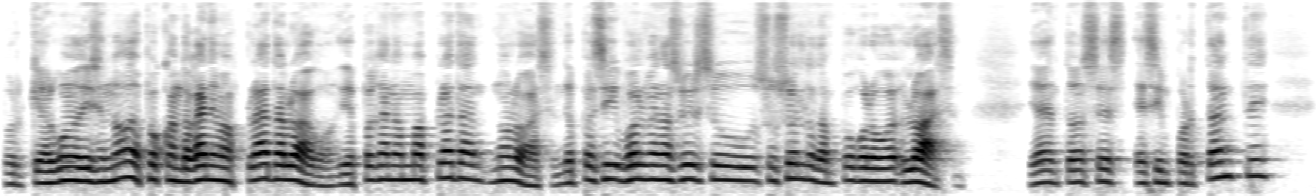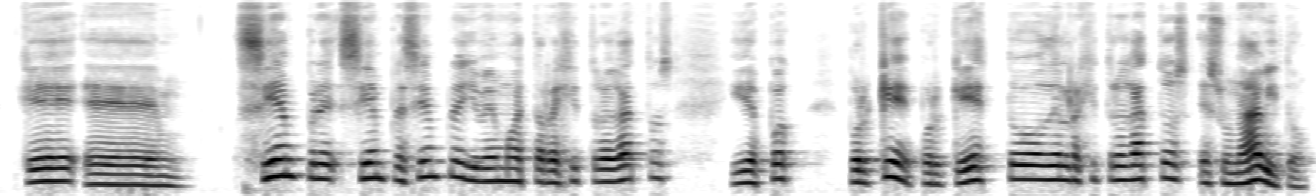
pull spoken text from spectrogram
porque algunos dicen, no, después cuando gane más plata lo hago, y después ganan más plata no lo hacen. Después si vuelven a subir su, sueldo tampoco lo, hacen. ¿ya? Entonces es importante que eh, siempre, siempre, siempre llevemos este registro de gastos y después, ¿por qué? Porque esto del registro de gastos es un hábito.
